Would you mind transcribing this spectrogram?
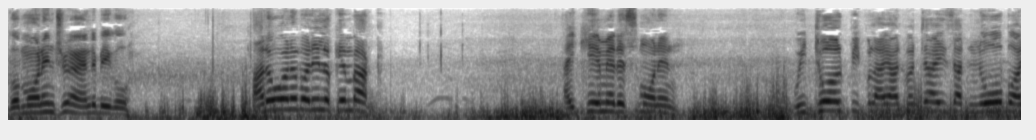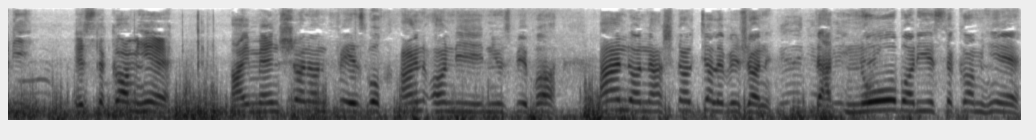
Good morning, Trinidad and Tobago. I don't want anybody looking back. I came here this morning. We told people, I advertised that nobody is to come here. I mentioned on Facebook and on the newspaper and on national television that nobody is to come here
